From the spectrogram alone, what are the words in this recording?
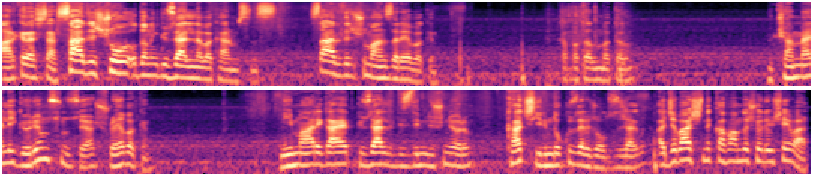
Arkadaşlar sadece şu odanın güzelliğine bakar mısınız? Sadece şu manzaraya bakın. Kapatalım bakalım. Mükemmelliği görüyor musunuz ya? Şuraya bakın. Mimari gayet güzel de dizdiğimi düşünüyorum. Kaç? 29 derece oldu sıcaklık. Acaba şimdi kafamda şöyle bir şey var.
